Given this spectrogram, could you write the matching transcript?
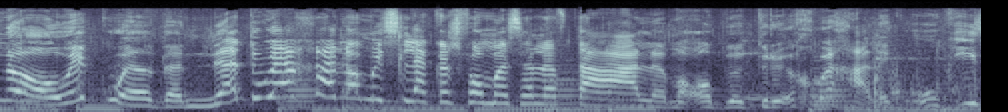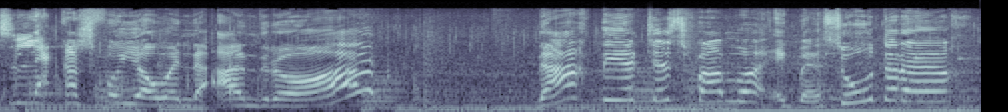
Nou, ik wilde net weggaan om iets lekkers voor mezelf te halen. Maar op de terugweg haal ik ook iets lekkers voor jou en de anderen, hoor. Dag, diertjes van me. Ik ben zo terug.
